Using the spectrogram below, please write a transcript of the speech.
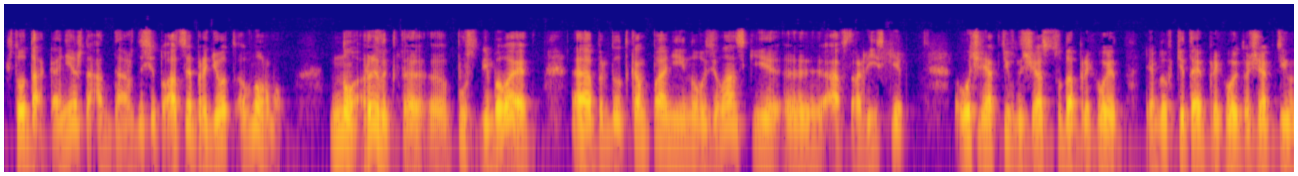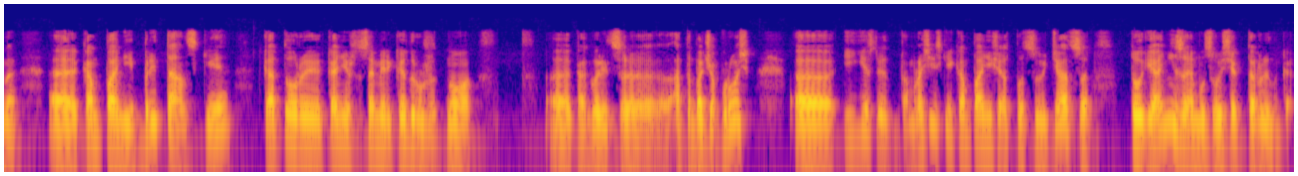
что да, конечно, однажды ситуация придет в норму. Но рынок-то э, пуст не бывает. Э, придут компании новозеландские, австралийские, очень активно сейчас сюда приходят, я имею в виду в Китай приходят очень активно компании британские, которые, конечно, с Америкой дружат, но как говорится, от табачок врозь. Э, и если там российские компании сейчас подсуетятся, то и они займут свой сектор рынка.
